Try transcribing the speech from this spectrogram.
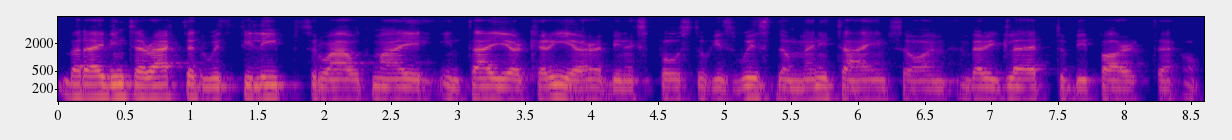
but I've interacted with Philippe throughout my entire career. I've been exposed to his wisdom many times, so I'm very glad to be part uh, of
